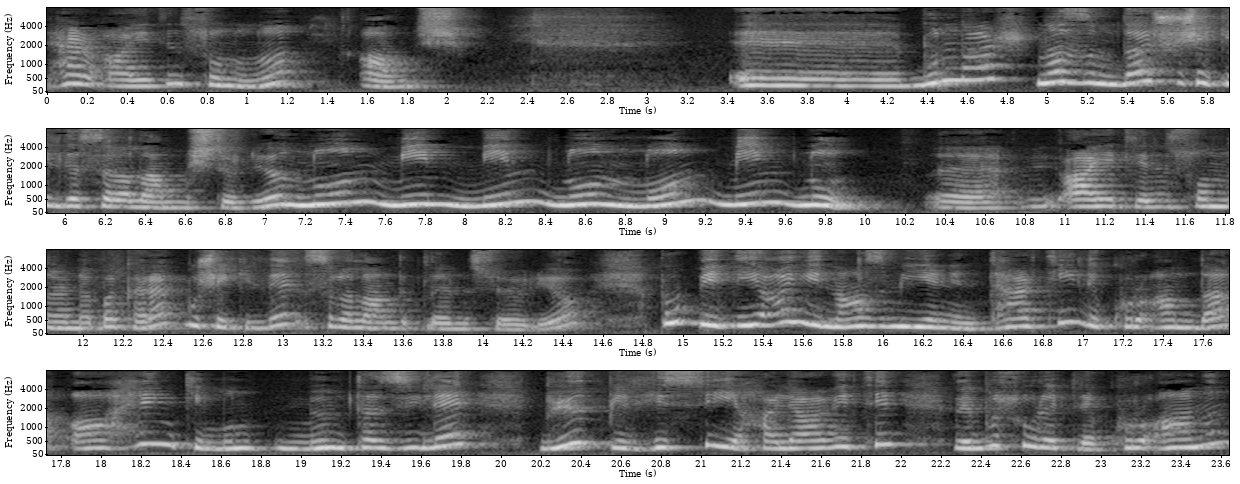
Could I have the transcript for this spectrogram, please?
her ayetin sonunu almış. Bunlar nazımda şu şekilde sıralanmıştır diyor. Nun, mim, mim, nun, nun, mim, nun ayetlerin sonlarına bakarak bu şekilde sıralandıklarını söylüyor. Bu Bediai Nazmiye'nin tertili Kur'an'da ahenki mümtazile büyük bir hissi halaveti ve bu suretle Kur'an'ın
